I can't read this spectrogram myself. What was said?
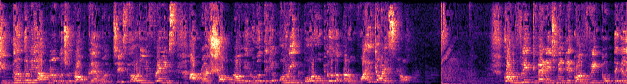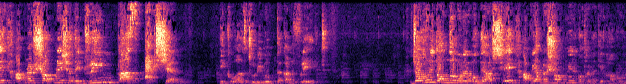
সিদ্ধান্ত নিয়ে আপনার কিছু প্রবলেম হচ্ছে। সরি ফ্রেন্ডস আপনার স্বপ্ন এগুলো থেকে অনেক বড় বিকজ আপনার হোয়াইট অনেক স্ট্রং কনফ্লিক্ট ম্যানেজমেন্টে কনফ্লিক্ট করতে গেলে আপনার স্বপ্নের সাথে dream plus action equals to remove the conflict যখনই দ্বন্দ্ব মনের মধ্যে আসছে আপনি আপনার স্বপ্নের কথাটাকে ভাবুন।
